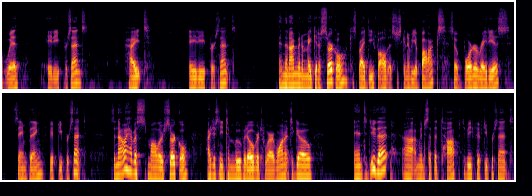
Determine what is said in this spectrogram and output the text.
width 80%, height 80%, and then I'm going to make it a circle because by default it's just going to be a box. So border radius, same thing, 50%. So now I have a smaller circle I just need to move it over to where I want it to go. And to do that, uh, I'm going to set the top to be 50%,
